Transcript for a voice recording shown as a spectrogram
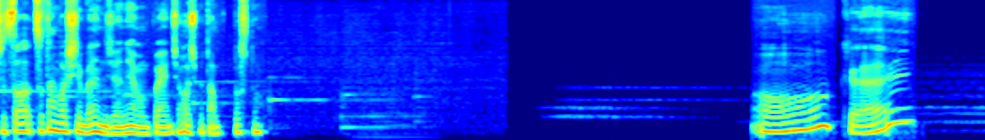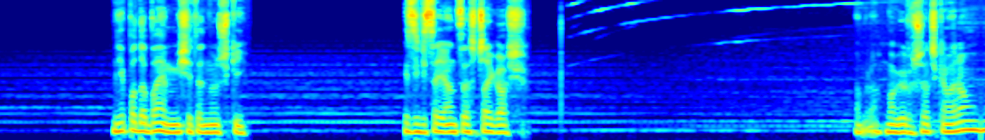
Czy co, co tam właśnie będzie? Nie mam pojęcia, chodźmy tam po prostu. Okej. Nie podobają mi się te nóżki. Zwisające z czegoś. Dobra, mogę ruszać kamerą?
